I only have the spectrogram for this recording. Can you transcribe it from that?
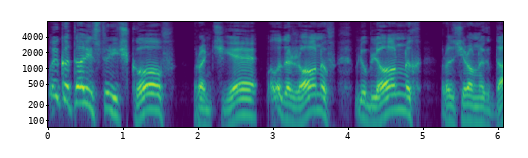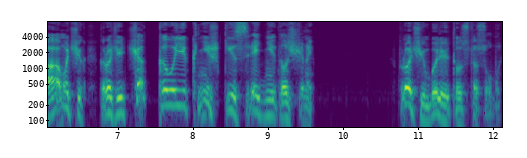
Мы катали старичков, рантье, молодоженов, влюбленных, разочарованных дамочек, короче, чаковые книжки средней толщины. Впрочем, были и толстосумы.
